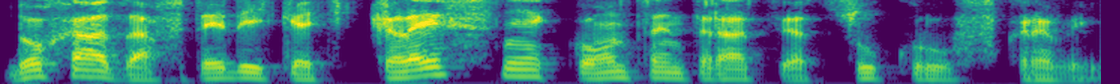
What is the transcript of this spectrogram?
dochádza vtedy, keď klesne koncentrácia cukru v krvi.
